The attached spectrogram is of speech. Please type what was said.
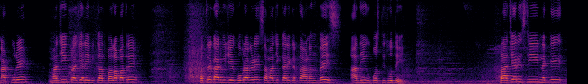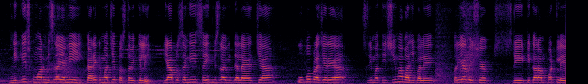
नागपुरे माजी प्राचार्य विकास बालापात्रे पत्रकार विजय खोब्रागडे सामाजिक कार्यकर्ता आनंद बैस आदी उपस्थित होते. प्राचार्य श्री नके निकेश कुमार मिश्रा यांनी कार्यक्रमाचे प्रस्तावित केले. या प्रसंगी सईद मिश्रा विद्यालयाच्या उपप्राचार्या श्रीमती सीमा भाजीपाले पर्यवेक्षक श्री टिकाराम पटले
